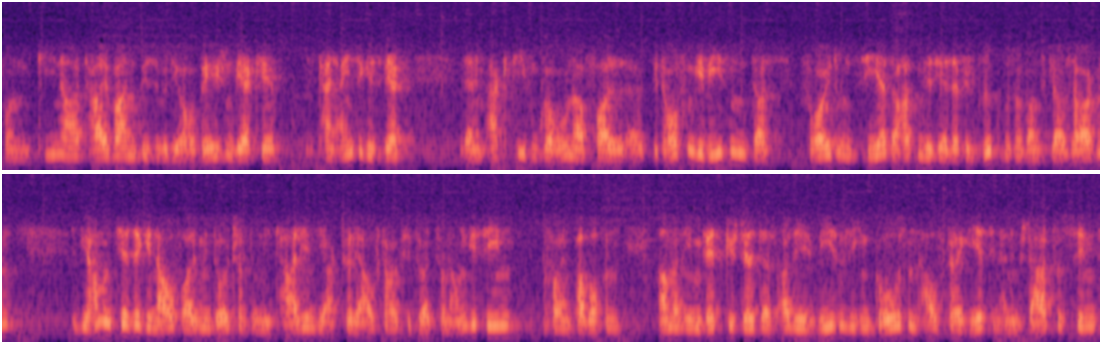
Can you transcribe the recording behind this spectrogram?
von China, Taiwan bis über die europäischen Werke, kein einziges Werk einem aktiven Corona-Fall äh, betroffen gewesen. Das freut uns sehr. Da hatten wir sehr, sehr viel Glück, muss man ganz klar sagen. Wir haben uns sehr, sehr genau, vor allem in Deutschland und Italien, die aktuelle Auftragssituation angesehen. Vor ein paar Wochen haben dann eben festgestellt, dass alle wesentlichen großen Aufträge jetzt in einem Status sind,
